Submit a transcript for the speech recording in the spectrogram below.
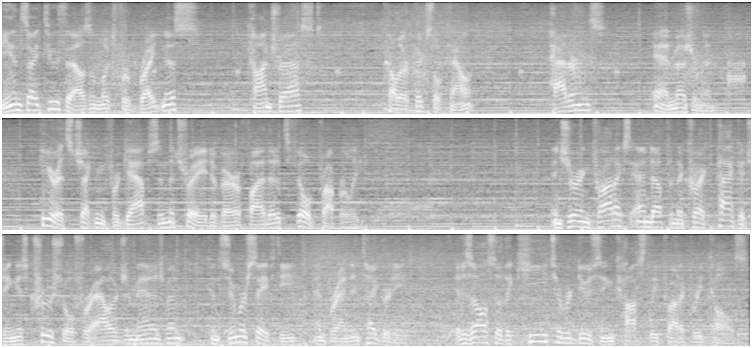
The In-Sight 2000 looks for brightness, contrast, color pixel count, patterns, and measurement. Here it's checking for gaps in the tray to verify that it's filled properly. Ensuring products end up in the correct packaging is crucial for allergen management, consumer safety, and brand integrity. It is also the key to reducing costly product recalls.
